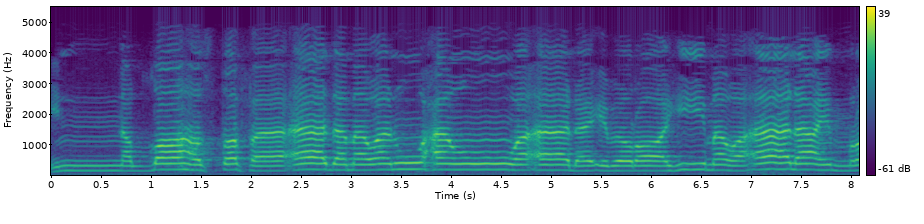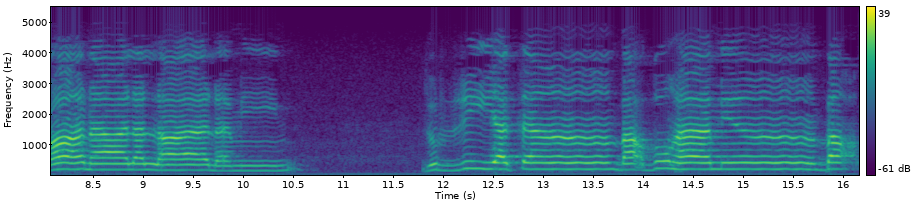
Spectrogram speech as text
إِنَّ اللَّهَ اصْطَفَى آدَمَ وَنُوحًا وَآلَ إِبْرَاهِيمَ وَآلَ عِمْرَانَ عَلَى الْعَالَمِينَ ذُرِّيَّةً بَعْضُهَا مِنْ بَعْضٍ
